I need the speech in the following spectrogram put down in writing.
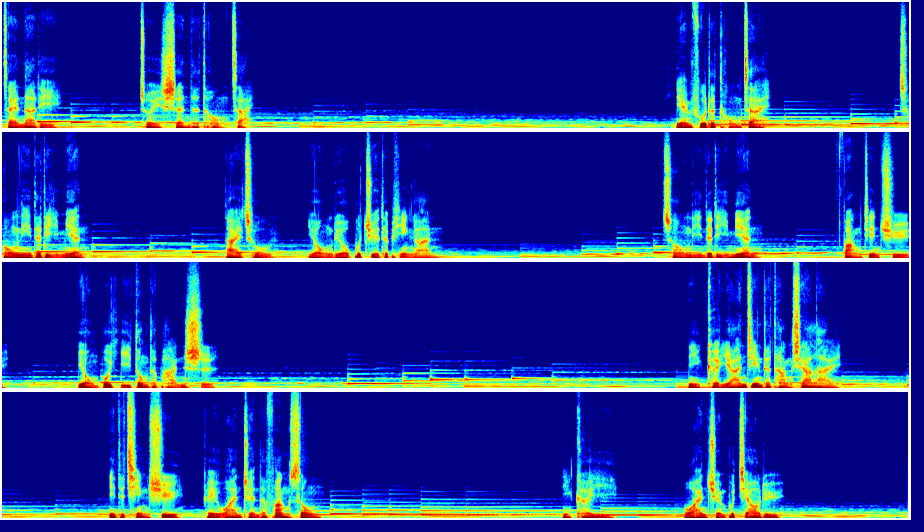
在那里。最深的痛在，天父的痛在，从你的里面带出永流不绝的平安，从你的里面放进去永不移动的磐石。你可以安静的躺下来，你的情绪可以完全的放松，你可以完全不焦虑、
